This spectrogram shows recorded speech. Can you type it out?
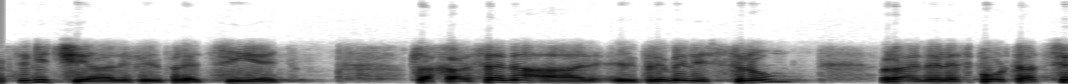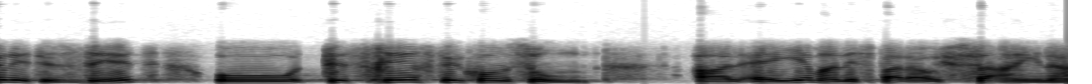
artifiċjali fil-prezzijiet. Fl-aħħar sena, qal il-Prim Ministru, rajna l-esportazzjoni tiżdied u tisħiħ fil-konsum. Qal ejja ma nisparawx f'saqajna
